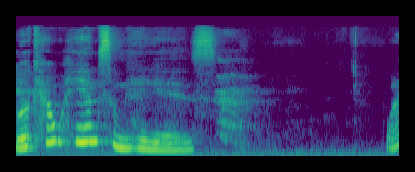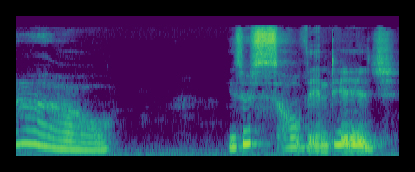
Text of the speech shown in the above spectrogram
Look how handsome he is. Wow. These are so vintage.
